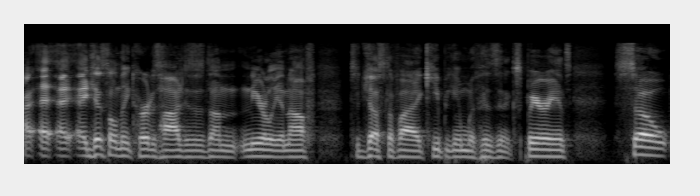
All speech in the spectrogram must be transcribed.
I, I, I just don't think Curtis Hodges has done nearly enough to justify keeping him with his inexperience. So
